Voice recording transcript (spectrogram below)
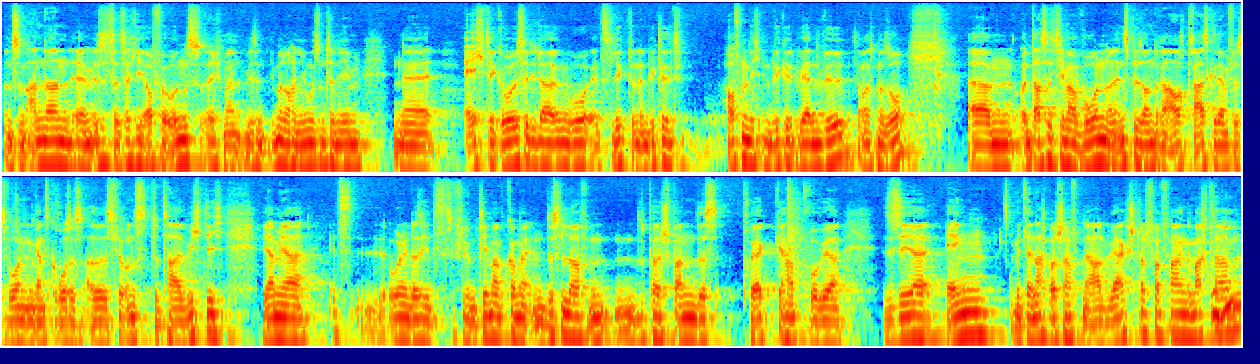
und zum anderen ähm, ist es tatsächlich auch für uns, ich meine, wir sind immer noch ein junges Unternehmen, eine echte Größe, die da irgendwo jetzt liegt und entwickelt, hoffentlich entwickelt werden will, sagen wir es mal so. Ähm, und das ist Thema Wohnen und insbesondere auch preisgedämpftes Wohnen ein ganz großes. Also das ist für uns total wichtig. Wir haben ja jetzt, ohne dass ich jetzt zu viel im Thema komme, in Düsseldorf ein, ein super spannendes Projekt gehabt, wo wir sehr eng mit der Nachbarschaft eine Art Werkstattverfahren gemacht haben, mhm.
